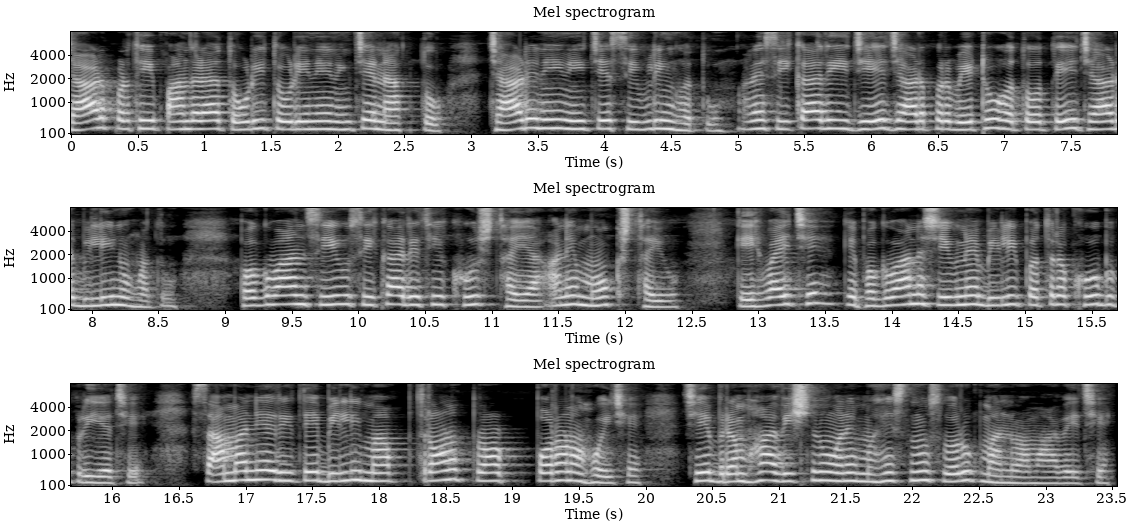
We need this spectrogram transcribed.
ઝાડ પરથી પાંદડા તોડી તોડીને નીચે નાખતો. ઝાડની નીચે શિવલિંગ હતું અને શિકારી જે ઝાડ પર બેઠો હતો તે ઝાડ બિલીનું હતું. ભગવાન શિવ શિકારીથી ખુશ થયા અને મોક્ષ થયો. કહેવાય છે કે ભગવાન શિવને બીલીપત્ર ખૂબ પ્રિય છે. સામાન્ય રીતે બીલીમાં ત્રણ પર્ણ હોય છે, જે બ્રહ્મા, વિષ્ણુ અને મહેશનું સ્વરૂપ માનવામાં આવે છે.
